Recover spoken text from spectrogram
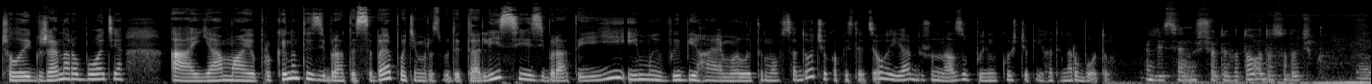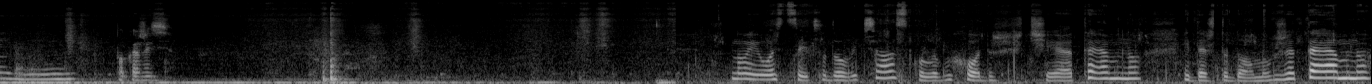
чоловік вже на роботі, а я маю прокинутися, зібрати себе, потім розбудити Алісі, зібрати її, і ми вибігаємо і летимо в садочок. А після цього я біжу на зупинку, щоб їхати на роботу. Алісія, ну що, ти готова до садочку? Покажись. Ну і ось цей чудовий час, коли виходиш ще темно, йдеш додому вже темно.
